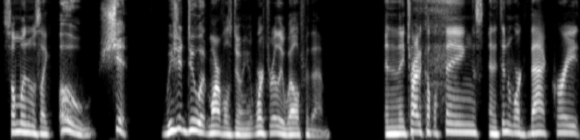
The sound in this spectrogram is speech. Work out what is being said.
Someone was like, "Oh shit, we should do what Marvel's doing. It worked really well for them," and then they tried a couple things and it didn't work that great.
